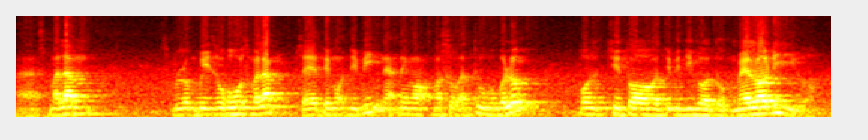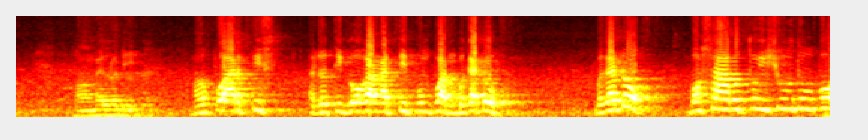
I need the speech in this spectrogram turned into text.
Ha, Semalam Sebelum pergi Zuhur semalam Saya tengok TV Nak tengok masuk waktu ke belum Cerita TV3 tu Melody tu. Oh Melody Apa artis Ada tiga orang artis perempuan Bergaduh. Bergaduh. Besar betul isu tu apa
